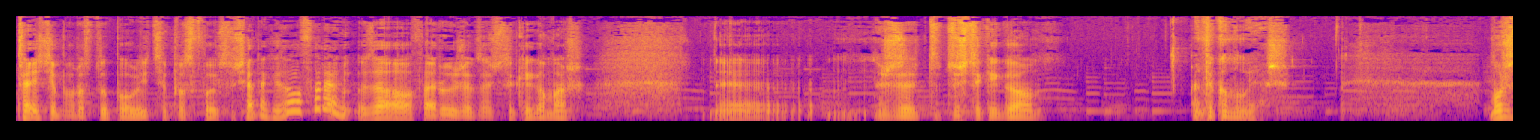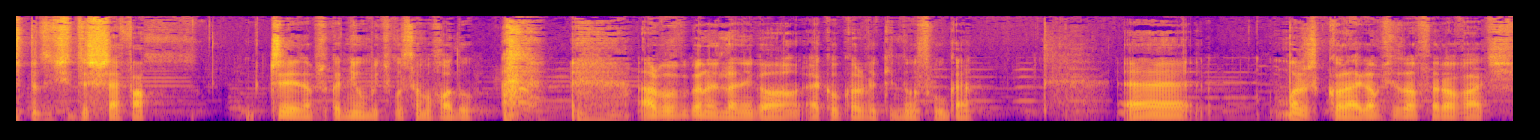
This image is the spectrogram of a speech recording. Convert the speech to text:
Przejście po prostu po ulicy, po swoich sąsiadach i zaoferuj, zaoferuj że coś takiego masz, yy, że coś takiego wykonujesz. Możesz pytać się też szefa, czy na przykład nie umyć mu samochodu. albo wykonać dla niego jakąkolwiek inną usługę. E, możesz kolegom się zaoferować.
